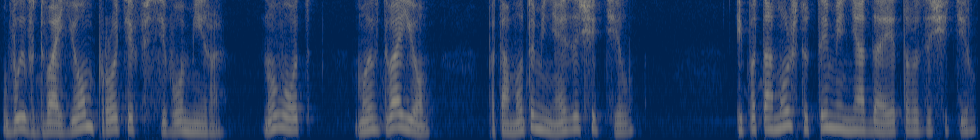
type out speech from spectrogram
вы вдвоем против всего мира. Ну вот, мы вдвоем, потому ты меня и защитил. И потому, что ты меня до этого защитил.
